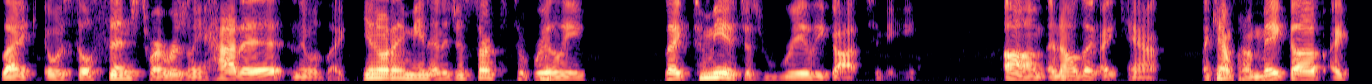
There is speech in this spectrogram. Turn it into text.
like it was still cinched where I originally had it, and it was like, you know what I mean? And it just starts to really, like to me, it just really got to me. Um, and I was like, I can't, I can't put on makeup. I,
